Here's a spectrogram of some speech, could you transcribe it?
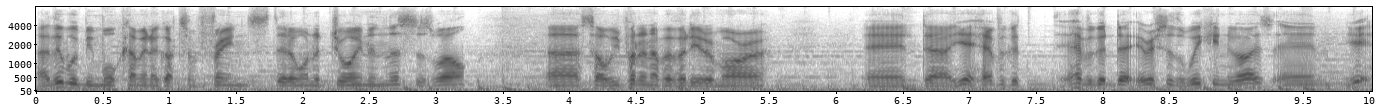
Uh, there will be more coming. I got some friends that I want to join in this as well. Uh, so I'll be putting up a video tomorrow. And uh, yeah, have a good have a good day, rest of the weekend, guys. And yeah,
